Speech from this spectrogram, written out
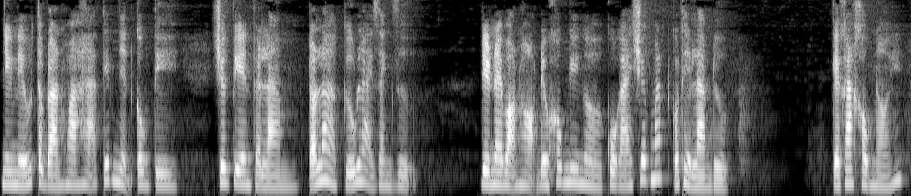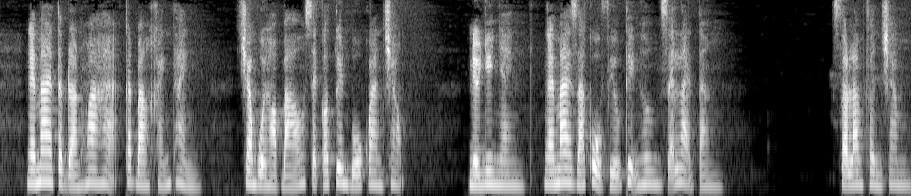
Nhưng nếu tập đoàn Hoa Hạ tiếp nhận công ty, Trước tiên phải làm đó là cứu lại danh dự. Điều này bọn họ đều không nghi ngờ cô gái trước mắt có thể làm được. Cái khác không nói Ngày mai tập đoàn Hoa Hạ cắt băng Khánh Thành. Trong buổi họp báo sẽ có tuyên bố quan trọng. Nếu như nhanh, ngày mai giá cổ phiếu Thịnh Hưng sẽ lại tăng. 65%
